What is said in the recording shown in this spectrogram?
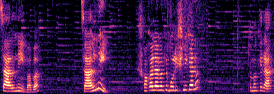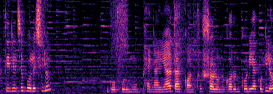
চাল নেই বাবা। চাল নেই? সকালে আমাকে বলিসনি কেন? তোমাকে রাত্রিরে যে বলেছিলুম। গফুর মুখ ভেঙাইয়া তার কণ্ঠস্বর অনুকরণ করিয়া কহিল,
